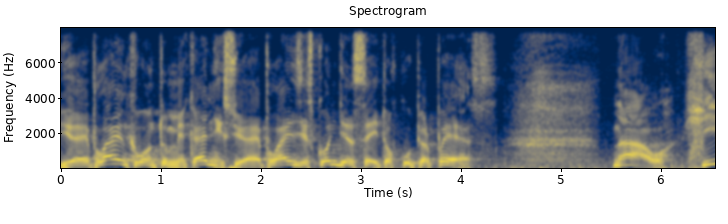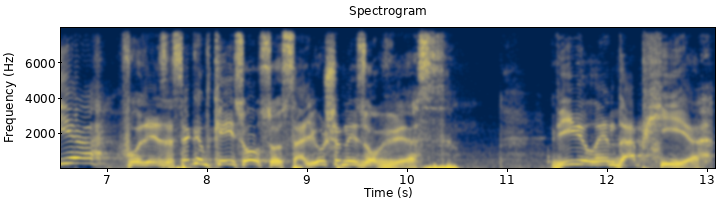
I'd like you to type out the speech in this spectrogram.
You are applying quantum mechanics, you are applying this condensate of Cooper pairs. Now, here, for the, the second case also, solution is obvious. We will end up here.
